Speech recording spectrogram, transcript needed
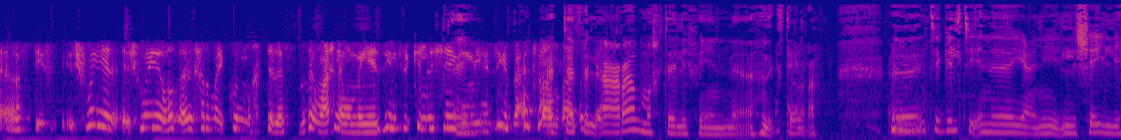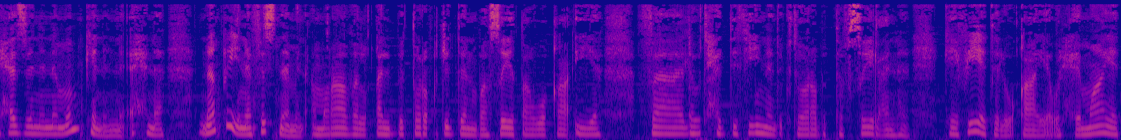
عرفتي شوية شوية وضع الحرمه يكون مختلف مثل ما إحنا مميزين في كل شيء أي. مميزين بعد حتى في القلب. الأعراض مختلفين دكتورة آه، انت قلتي إن يعني الشيء اللي يحزن إنه ممكن إن إحنا نقي نفسنا من أمراض القلب بطرق جدا بسيطة ووقائية فلو تحدثينا دكتورة بالتفصيل عنها كيفية الوقاية والحماية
